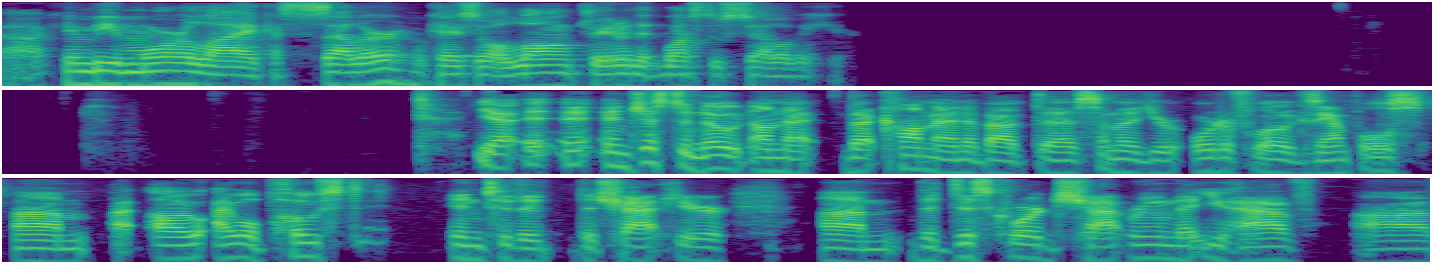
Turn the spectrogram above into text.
uh, can be more like a seller. Okay, so a long trader that wants to sell over here. Yeah, and just a note on that that comment about uh, some of your order flow examples, um, I, I, will post into the, the chat here um, the Discord chat room that you have uh,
